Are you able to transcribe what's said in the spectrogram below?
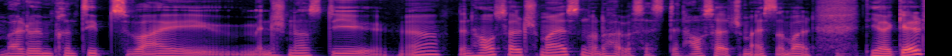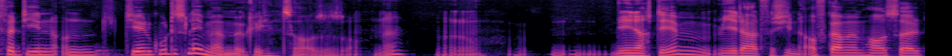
weil du im Prinzip zwei Menschen hast, die ja, den Haushalt schmeißen, oder was heißt den Haushalt schmeißen, aber die halt Geld verdienen und dir ein gutes Leben ermöglichen zu Hause. So, ne? also, je nachdem, jeder hat verschiedene Aufgaben im Haushalt.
